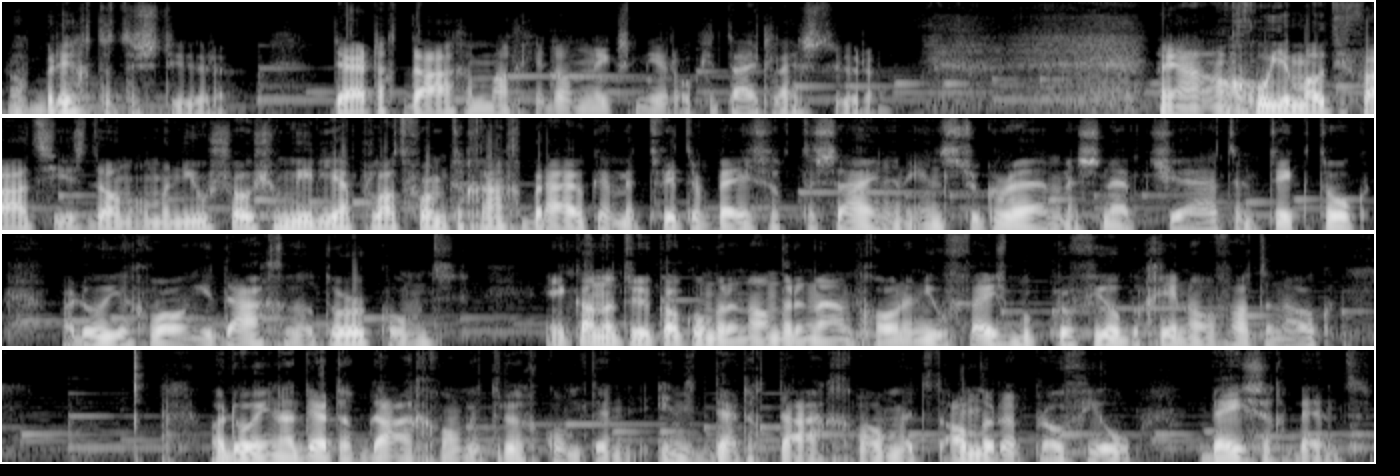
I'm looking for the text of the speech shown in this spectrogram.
nog berichten te sturen. 30 dagen mag je dan niks meer op je tijdlijn sturen. Nou ja, een goede motivatie is dan om een nieuw social media platform te gaan gebruiken en met Twitter bezig te zijn en Instagram en Snapchat en TikTok, waardoor je gewoon je dagen wel doorkomt. En je kan natuurlijk ook onder een andere naam gewoon een nieuw Facebook profiel beginnen of wat dan ook. Waardoor je na 30 dagen gewoon weer terugkomt en in die 30 dagen gewoon met het andere profiel bezig bent.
